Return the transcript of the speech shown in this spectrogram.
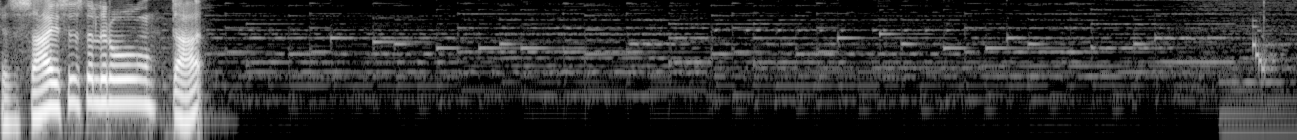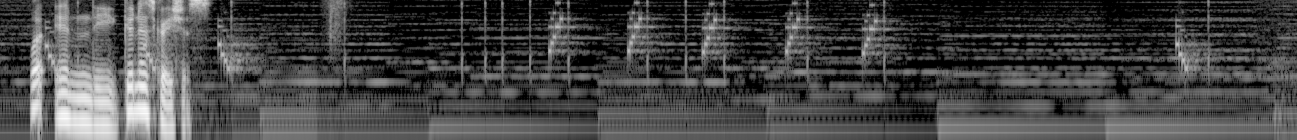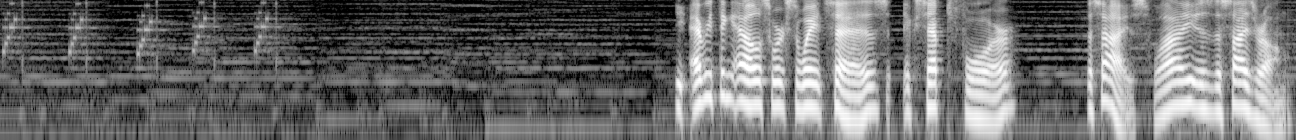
Because the size is the little dot. What in the goodness gracious? Everything else works the way it says, except for the size. Why is the size wrong?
